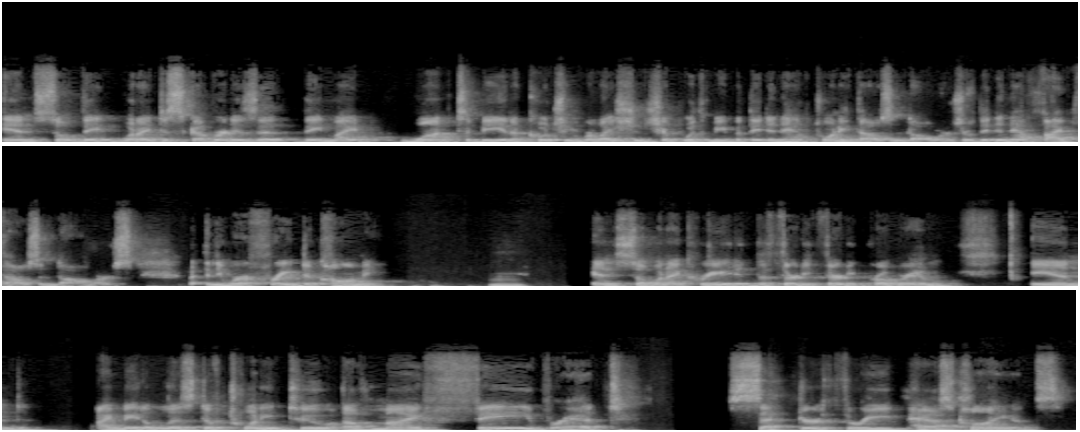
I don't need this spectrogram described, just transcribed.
And so they what I discovered is that they might want to be in a coaching relationship with me, but they didn't have twenty thousand dollars or they didn't have five thousand dollars. But and they were afraid to call me. Hmm. And so when I created the 3030 program and I made a list of 22 of my favorite sector three past clients.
